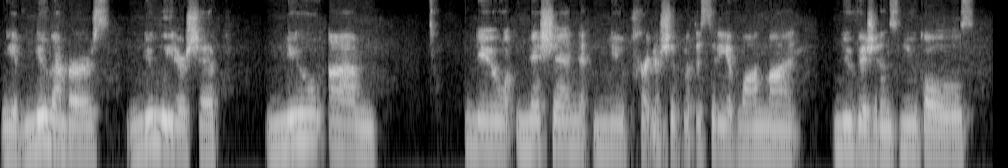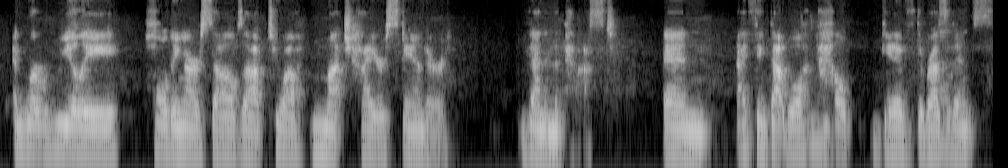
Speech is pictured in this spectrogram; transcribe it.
We have new members, new leadership, new um, new mission, new partnership with the city of Longmont, new visions, new goals, and we're really holding ourselves up to a much higher standard than in the past. And I think that will help give the residents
